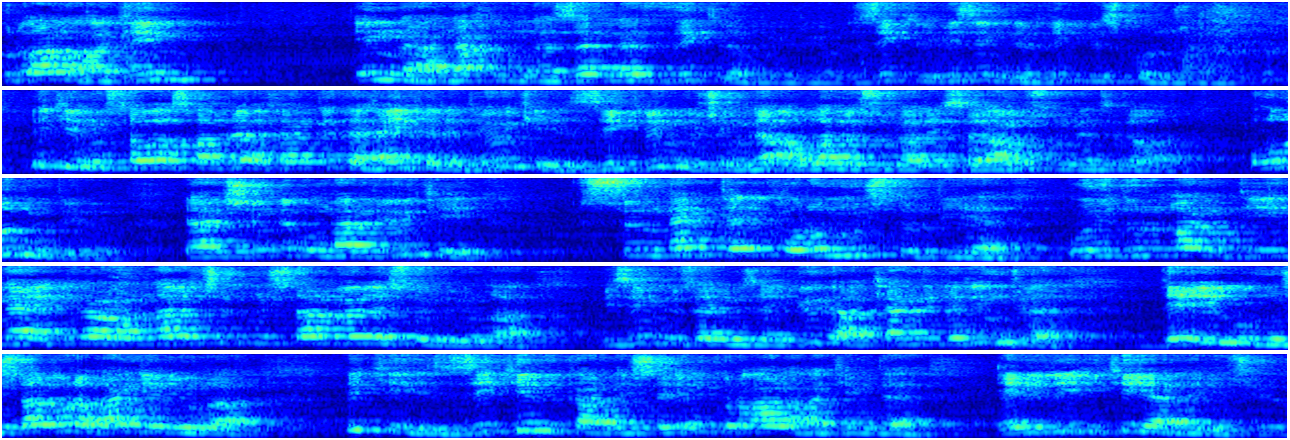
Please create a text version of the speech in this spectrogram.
Kur'an-ı Hakim inna nahnu nezzelne zikre buyuruyor. Zikri biz indirdik, biz koruyacağız. Peki Mustafa Sabri Efendi de heykele diyor ki zikrin içinde Allah Resulü Aleyhisselam'ın sünneti de var. Olur mu diyor. Yani şimdi bunlar diyor ki sünnet de korunmuştur diye uydurulan dine inananlar çıkmışlar böyle söylüyorlar. Bizim üzerimize güya kendilerince delil bulmuşlar buradan geliyorlar. Peki zikir kardeşlerim Kur'an-ı Hakim'de 52 yerde geçiyor.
